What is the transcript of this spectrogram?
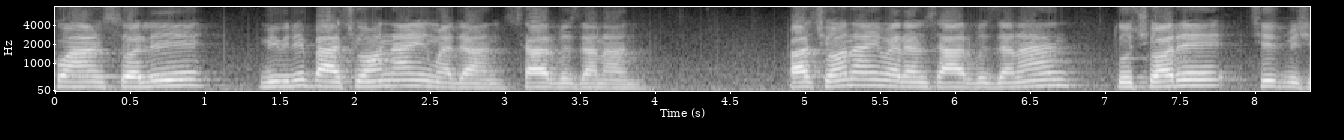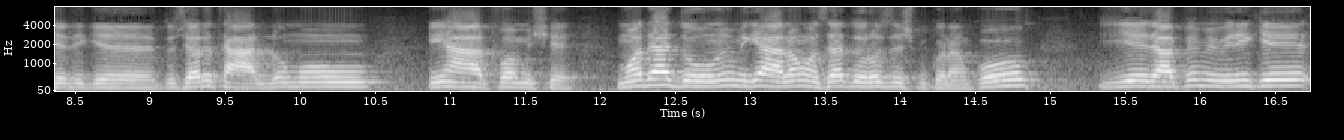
کهنساله می‌بینه بچه ها نیومدن سر بزنن. بچه ها نیومدن سر بزنن دوچار چیز میشه دیگه دوچار تعلم و این حرفا میشه. ما در دومه میگه الان واسه درستش می‌کنم. خب یه دفعه می‌بینی که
